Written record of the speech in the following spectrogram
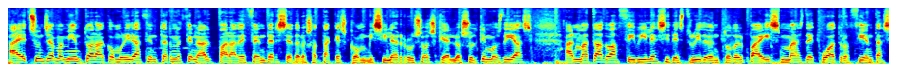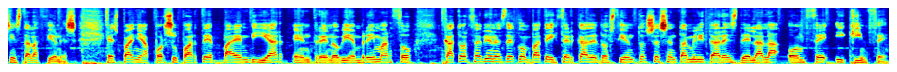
ha hecho un llamamiento a la comunidad internacional para defenderse de los ataques con misiles rusos que en los últimos días han matado a civiles y destruido en todo el país más de 400 instalaciones. España, por su parte, va a enviar entre noviembre y marzo 14 aviones de combate y cerca de 260 militares del ala 11 y 15.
